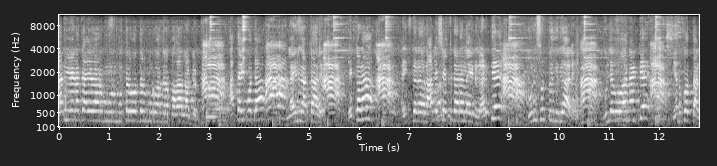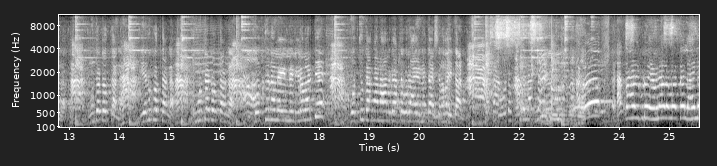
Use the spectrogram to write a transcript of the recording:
ఆడి వెనక అయ్యగారు మూడు ముద్దలు వద్దలు మూడు వందల పదార్లు అంటాడు. అంత అయిపోద్దా? లైన్ కట్టాలి. ఎక్కడ? ఇక్కడ రాలే చెట్టు కాడ లైన్ కడితే గుడి చుట్టూ తిరగాలి. గుళ్ళె పోవాలంటే వెనుకొత్తాంగా ముందటొత్తాంగా వెనుకొత్తాంగా ముందటొత్తాంగా. పొద్దున లైన్ నిలబడితే పొద్దుకంగా నాలుగు గంటలకు రాయన్న దర్శనం అవుతాడు. అగో, అక్క ఇప్పుడు ఎవరైనా పోతే లైన్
